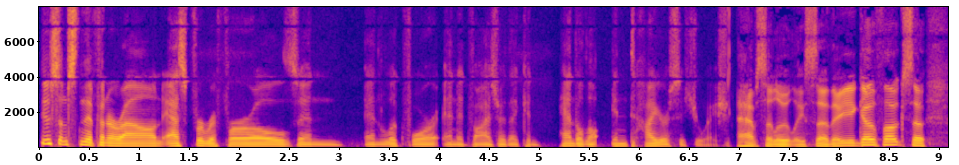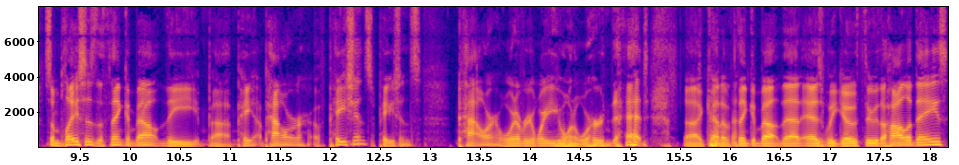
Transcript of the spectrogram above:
do some sniffing around, ask for referrals, and and look for an advisor that can handle the entire situation. Absolutely. So there you go, folks. So some places to think about the uh, pay, power of patience, patience, power, whatever way you want to word that. Uh, kind of think about that as we go through the holidays.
